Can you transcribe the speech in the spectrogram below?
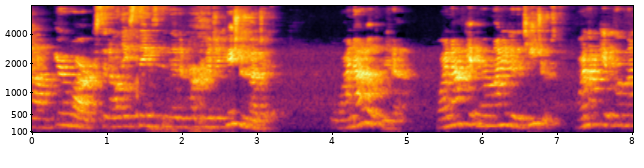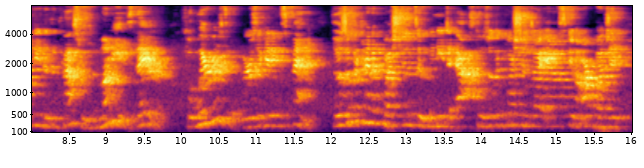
um, earmarks and all these things in the Department of Education budget. Why not open it up? Why not get more money to the teachers? Why not get more money to the classroom? The money is there, but where is it? Where is it getting spent? Those are the kind of questions that we need to ask. Those are the questions I ask in our budget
